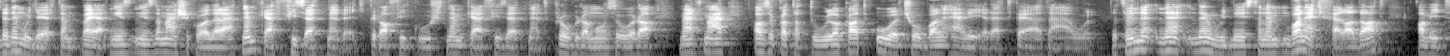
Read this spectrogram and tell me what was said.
De nem úgy értem, várjál, nézd, nézd a másik oldalát, nem kell fizetned egy grafikus, nem kell fizetned programozóra, mert már azokat a túlokat olcsóbban eléred például. Tehát ne, ne, ne úgy nézd, hanem van egy feladat, amit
